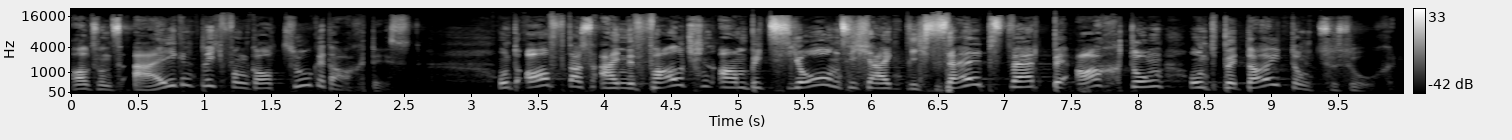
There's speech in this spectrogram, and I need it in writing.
als uns eigentlich von Gott zugedacht ist und oft aus einer falschen Ambition, sich eigentlich Selbstwert, Beachtung und Bedeutung zu suchen.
